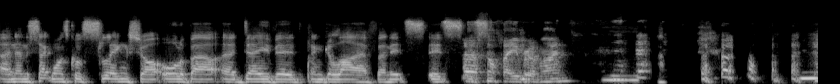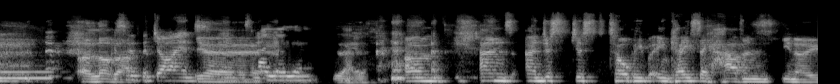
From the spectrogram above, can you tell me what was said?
and then the second one's called "Slingshot," all about uh, David and Goliath, and it's it's, it's Personal favourite of mine. Mm. I love This is that. the giant. Yeah, thing, isn't yeah, yeah, yeah. Um, and and just just tell people in case they haven't, you know,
